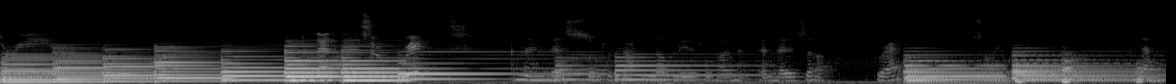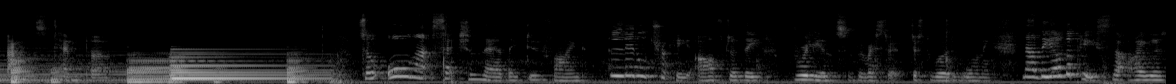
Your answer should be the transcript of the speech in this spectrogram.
three, four, and then there's a rit, and then there's sort of that there's a breath, sorry, called, and then back to tempo. So all that section there, they do find a little tricky after the brilliance of the rest of it. Just a word of warning. Now the other piece that I was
